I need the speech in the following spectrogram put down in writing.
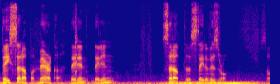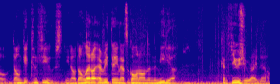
they set up America. They didn't. They didn't set up the state of Israel. So don't get confused. You know, don't let everything that's going on in the media confuse you right now.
